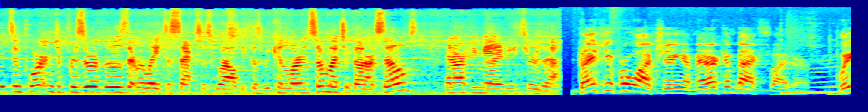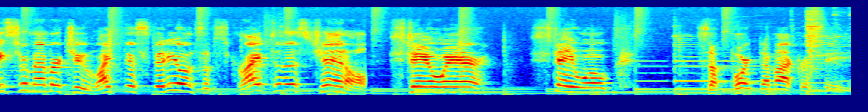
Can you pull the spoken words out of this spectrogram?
it's important to preserve those that relate to sex as well because we can learn so much about ourselves and our humanity through that. Thank you for watching American Backslider. Please remember to like this video and subscribe to this channel. Stay aware, stay woke, support democracy.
